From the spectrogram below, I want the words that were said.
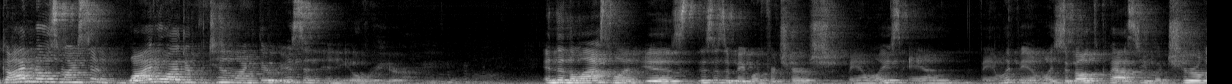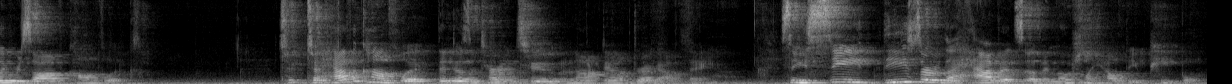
God knows my sin. Why do I have to pretend like there isn't any over here? And then the last one is this is a big one for church families and family families develop the capacity to maturely resolve conflict. To, to have a conflict that doesn't turn into a knockdown, drag out thing. So you see, these are the habits of emotionally healthy people.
